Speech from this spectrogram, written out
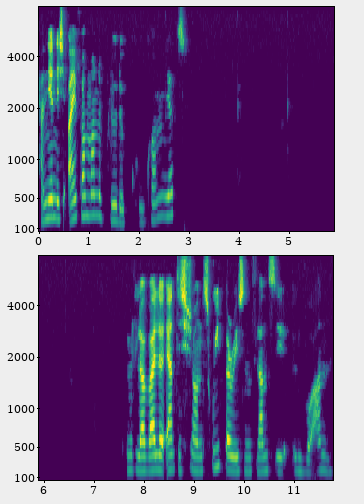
Kann hier nicht einfach mal eine blöde Kuh kommen jetzt? Mittlerweile ernte ich schon Sweetberries und pflanze sie irgendwo an.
